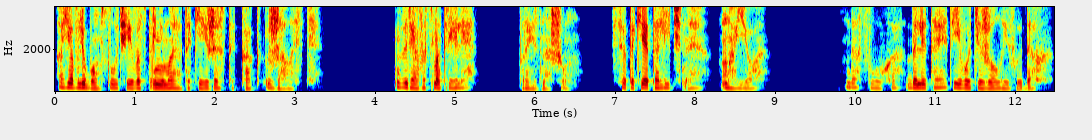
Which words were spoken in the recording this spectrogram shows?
а я в любом случае воспринимаю такие жесты, как жалость. «Зря вы смотрели», — произношу. все таки это личное, моё. До слуха долетает его тяжелый выдох.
